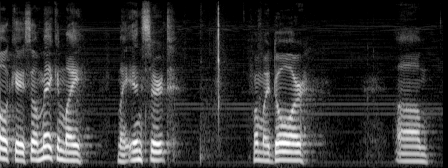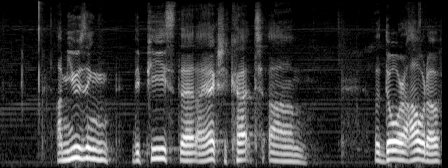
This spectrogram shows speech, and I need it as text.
Okay, so I'm making my my insert for my door. Um, I'm using the piece that I actually cut um, the door out of.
